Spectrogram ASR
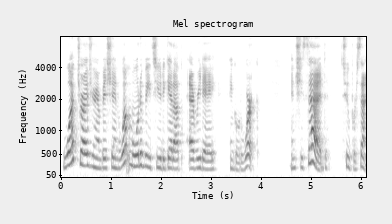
What drives your ambition? What motivates you to get up every day and go to work? And she said, 2%.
